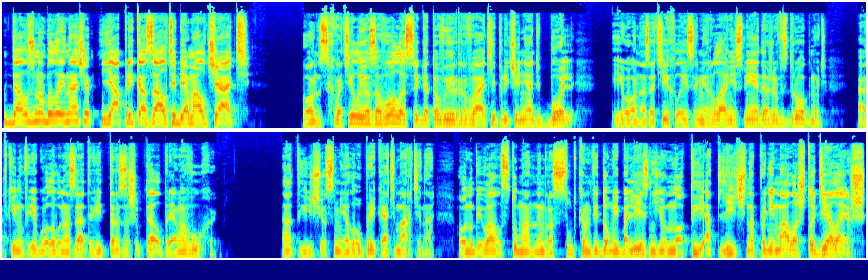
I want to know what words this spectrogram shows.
Должно было иначе...» «Я приказал тебе молчать!» Он схватил ее за волосы, готовый рвать и причинять боль. И она затихла и замерла, не смея даже вздрогнуть. Откинув ее голову назад, Виттер зашептал прямо в ухо. «А ты еще смело упрекать Мартина. Он убивал с туманным рассудком, ведомый болезнью, но ты отлично понимала, что делаешь!»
